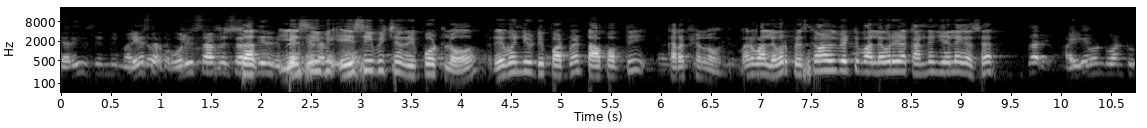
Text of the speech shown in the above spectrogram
carries in the mind లేదు of sir? Police sir officer ACB ACB ఇచ్చిన రిపోర్ట్లో revenue department top of the కరప్షన్లో ఉంది. మరి వాళ్ళు ఎవరు ప్రెస్ కాన్ఫరెన్స్ పెట్టి వాళ్ళు ఎవరు ఇలా కండెమ్ చేయలే కదా sir sir I don't want to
